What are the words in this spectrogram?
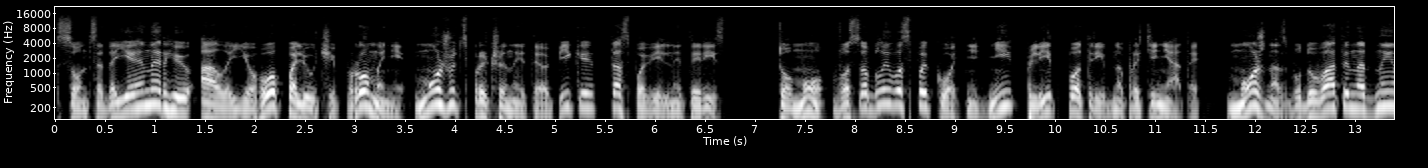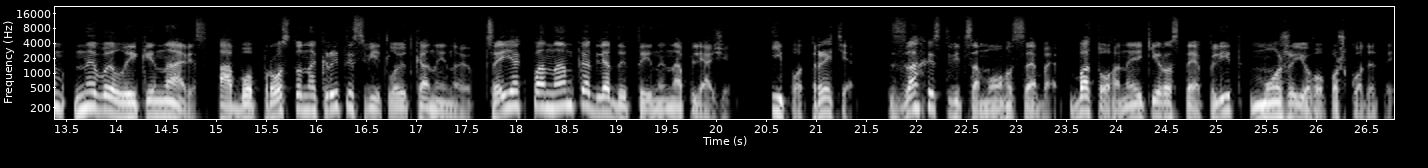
сонце дає енергію, але його палючі промені можуть спричинити опіки та сповільнити ріст. Тому в особливо спекотні дні плід потрібно притіняти. Можна збудувати над ним невеликий навіс або просто накрити світлою тканиною. Це як панамка для дитини на пляжі. І по-третє, захист від самого себе. Батога, на якій росте плід, може його пошкодити.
